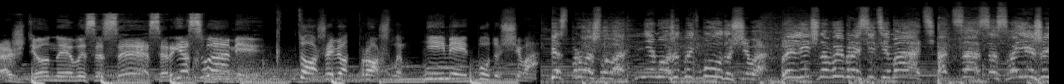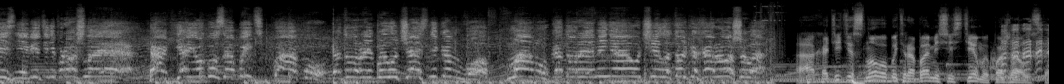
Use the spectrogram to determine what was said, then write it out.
Рожденные в СССР, я с вами! Кто живет прошлым, не имеет будущего. Без прошлого не может быть будущего. Вы лично выбросите мать, отца со своей жизни, ведь не прошлое. Как я могу забыть папу, который был участником ВОВ, маму, которая меня учила только хорошего. А хотите снова быть рабами системы, пожалуйста.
